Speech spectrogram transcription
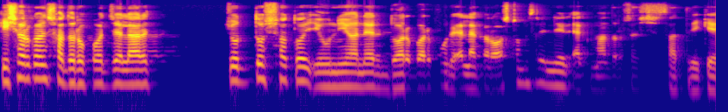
কিশোরগঞ্জ সদর উপজেলার চোদ্দশত ইউনিয়নের দরবারপুর এলাকার অষ্টম শ্রেণির এক মাদ্রাসা ছাত্রীকে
